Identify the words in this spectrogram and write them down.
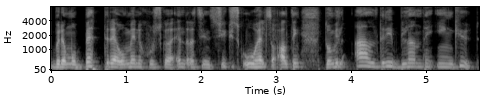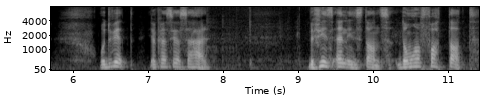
börja må bättre och människor ska ändra sin psykiska ohälsa och allting. De vill aldrig blanda in Gud. Och du vet, jag kan säga så här. Det finns en instans, de har fattat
